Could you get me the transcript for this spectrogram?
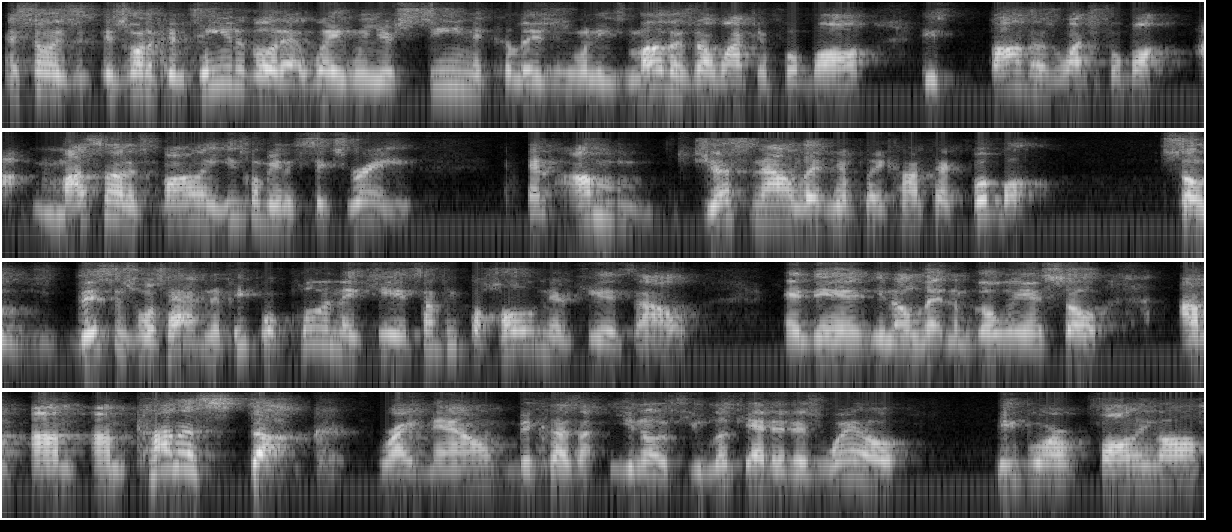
And so it's, it's going to continue to go that way when you're seeing the collisions, when these mothers are watching football, these fathers are watching football. My son is finally, he's going to be in the sixth grade, and I'm just now letting him play contact football. So this is what's happening. People are pulling their kids, some people holding their kids out, and then, you know, letting them go in. So I'm, I'm, I'm kind of stuck right now because, you know, if you look at it as well, people are falling off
